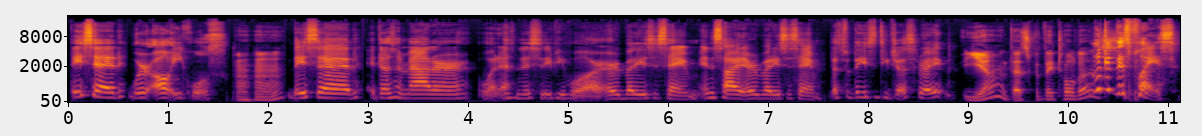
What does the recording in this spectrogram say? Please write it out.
they said, we're all equals. Uh huh. They said, it doesn't matter what ethnicity people are, Everybody is the same. Inside, everybody's the same. That's what they used to teach us, right? Yeah, that's what they told us. Look at this place.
